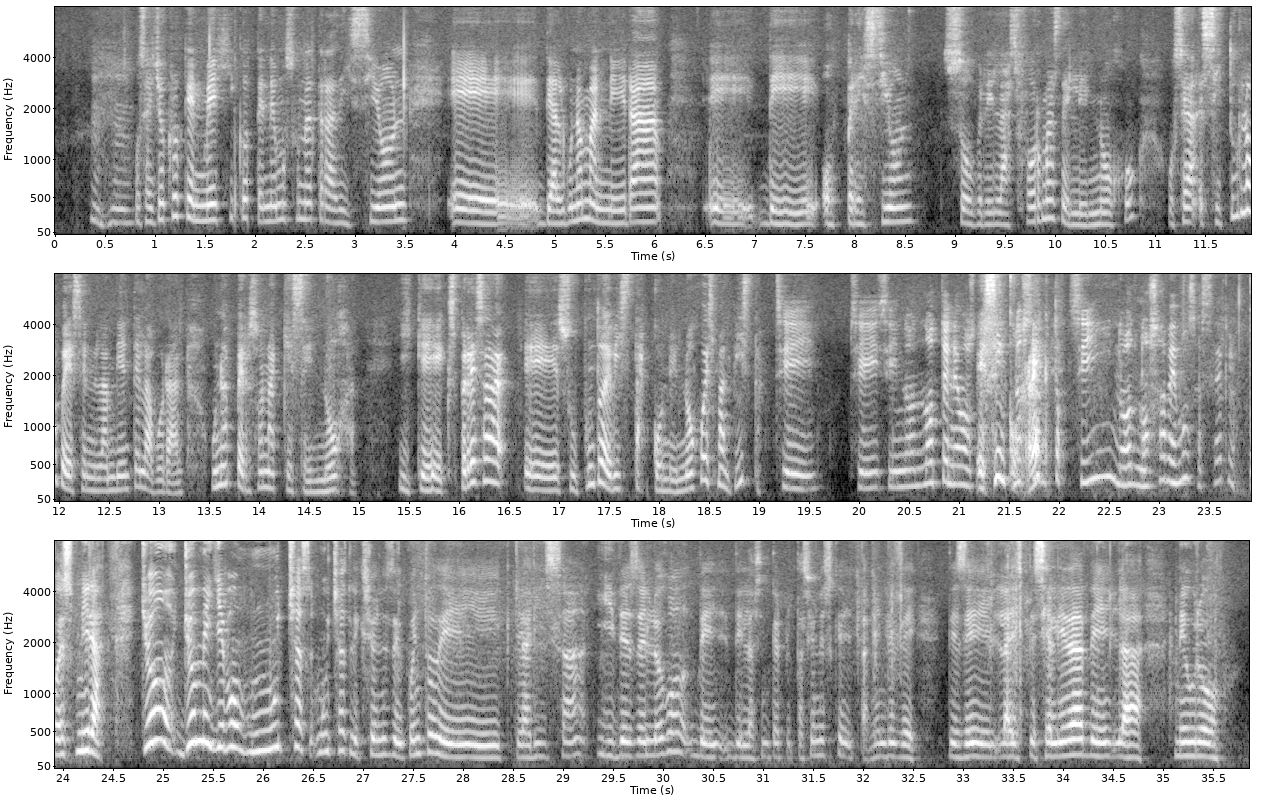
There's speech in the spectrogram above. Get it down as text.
O sea, yo creo que en México tenemos una tradición eh, de alguna manera eh, de opresión sobre las formas del enojo. O sea, si tú lo ves en el ambiente laboral, una persona que se enoja y que expresa eh, su punto de vista con enojo es mal vista. Sí, Sí, sí, no, no tenemos... Es incorrecto. sí, no, no sabemos hacerlo. Pues mira, yo, yo me llevo muchas, muchas lecciones del cuento de Clarisa y desde luego de, las interpretaciones que también desde, desde la especialidad de la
